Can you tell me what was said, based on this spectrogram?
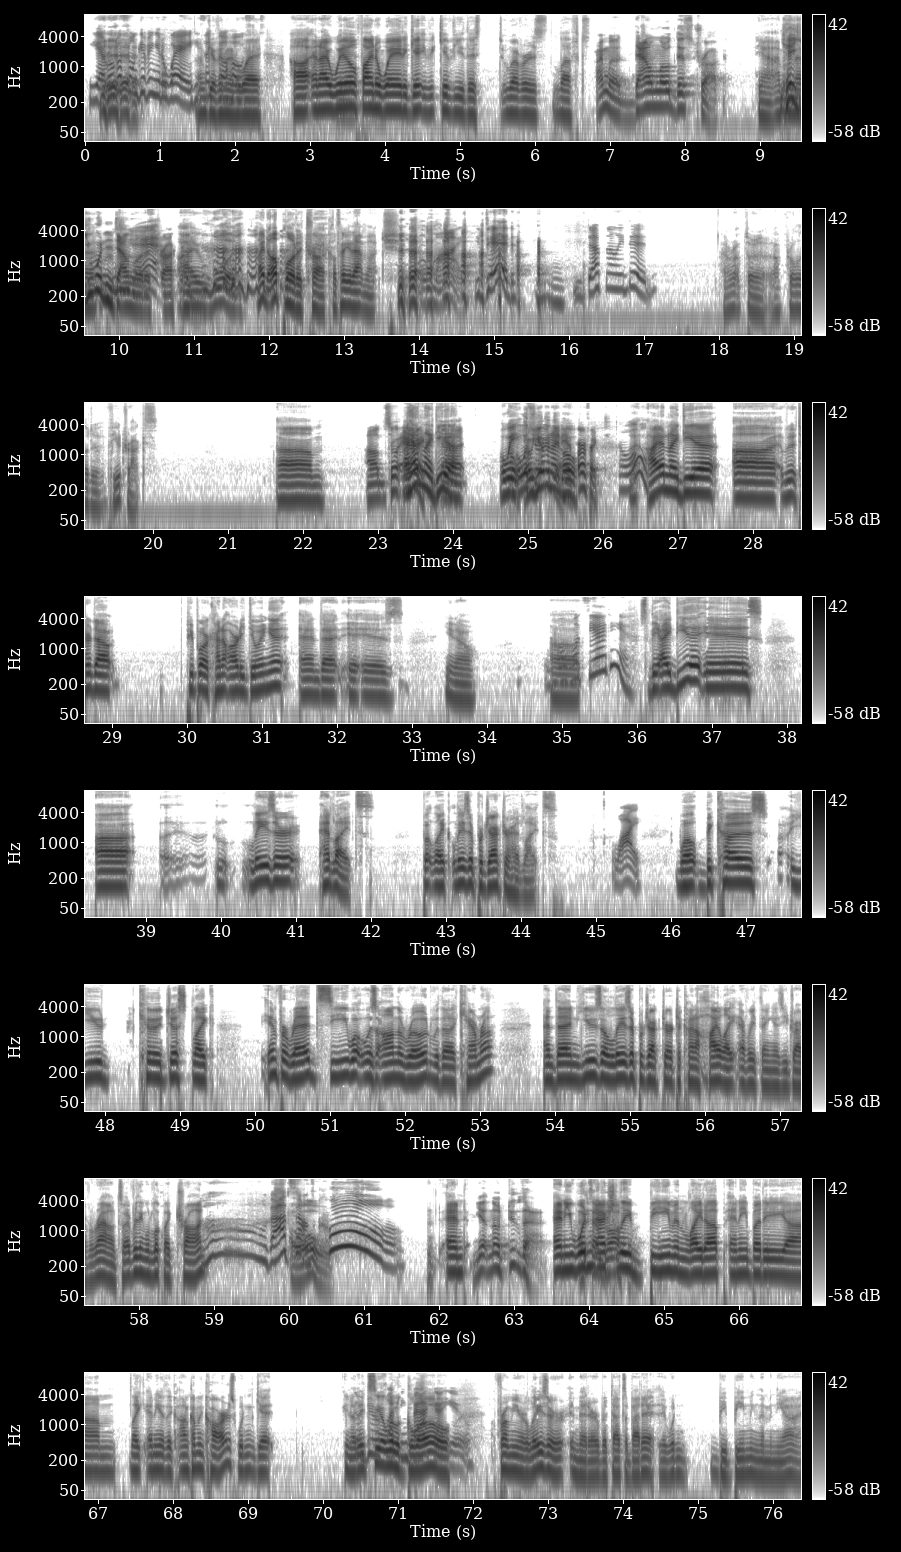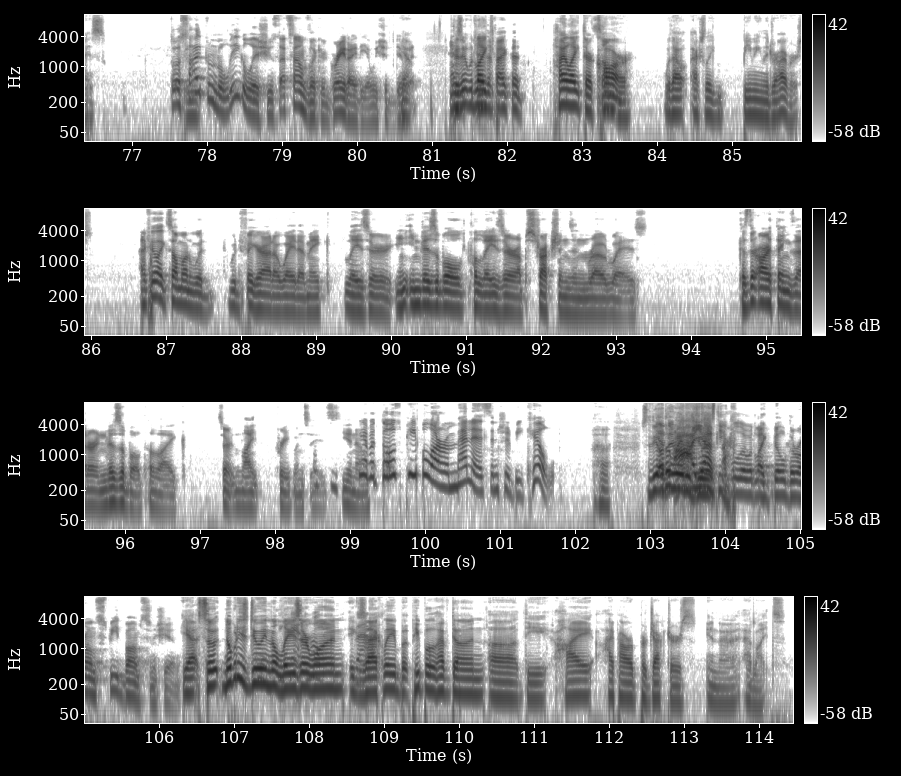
Yeah, Robo's not giving it away. He's I'm like giving the it host. away. Uh, and I will find a way to get give you this whoever is left. I'm gonna download this truck. Yeah, I'm Yeah, you gonna- wouldn't download Yeah. a truck. I would. I'd upload a truck. I'll tell you that much. Oh my! You did. You definitely did. I uploaded, uploaded a few trucks. Um. Um, so I had an idea. uh, Oh wait. oh, what's you your have an idea? idea. Oh. Perfect. I- Oh. I had an idea. Uh, but it turned out people are kind of already doing it, and that it is, you know, well, uh, what's the idea? So the idea is, uh, laser headlights, but like laser projector headlights. Why? Well, because you could just like infrared see what was on the road with a camera and then use a laser projector to kind of highlight everything as you drive around. So everything would look like Tron. Oh, that sounds Oh. cool. And Yeah, no, do that. and you wouldn't sounds actually beam and light up anybody um like any of the oncoming cars wouldn't get you know It would they'd see a little reflecting back at glow you. from your laser emitter but that's about it it wouldn't be beaming them in the eyes So aside from the legal issues, that sounds like a great idea. We should do Yeah. it. 'Cause And- it would, like- the fact that highlight their Some- car without actually beaming the drivers I feel like someone would would figure out a way to make laser in, invisible to laser obstructions in roadways. Because there are things that are invisible to like certain light frequencies, you know. Yeah, but those people are a menace and should be killed. so the Yeah, other way are to do yes. it people that would like build their own speed bumps and shit. yeah so nobody's doing the laser one that. exactly but people have done uh the high high powered projectors in the headlights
